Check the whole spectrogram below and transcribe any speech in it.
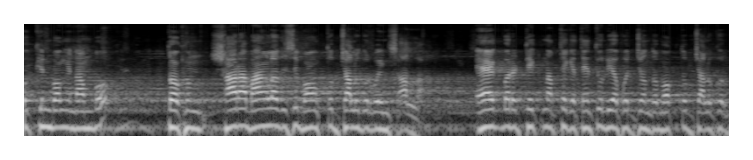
দক্ষিণবঙ্গে নামবো, তখন সারা বাংলাদেশে মক্তব চালু করব ইনশাল্লাহ একবারে টেকনাফ থেকে তেঁতুলিয়া পর্যন্ত মক্তব চালু করব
